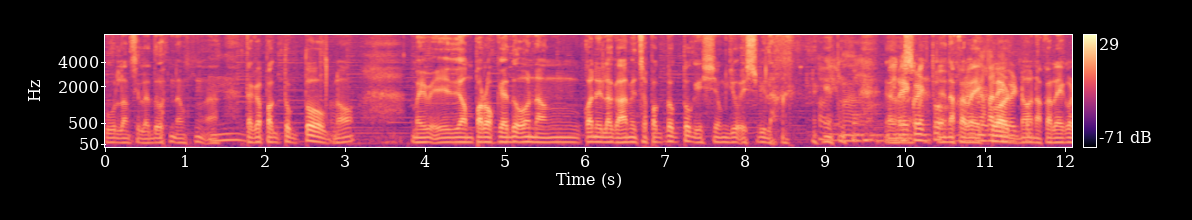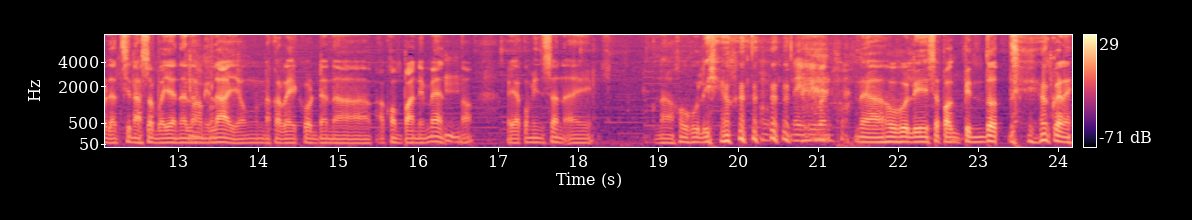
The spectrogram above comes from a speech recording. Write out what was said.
Kulang sila doon ng mga tagapagtugtog, no? May ilang parokya doon ang kanila gamit sa pagtugtog is yung USB lang. Oh, yung Yan, minus record po. Yung naka-record, no? Naka-record at sinasabayan na lang Opo. nila yung naka-record na na accompaniment, Mm. no? Kaya kuminsan ay nahuhuli yung Oh, naiiwan po. nahuhuli sa pagpindot. yung kunay,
